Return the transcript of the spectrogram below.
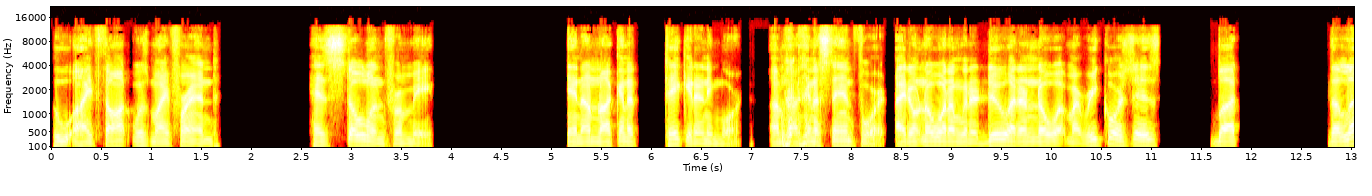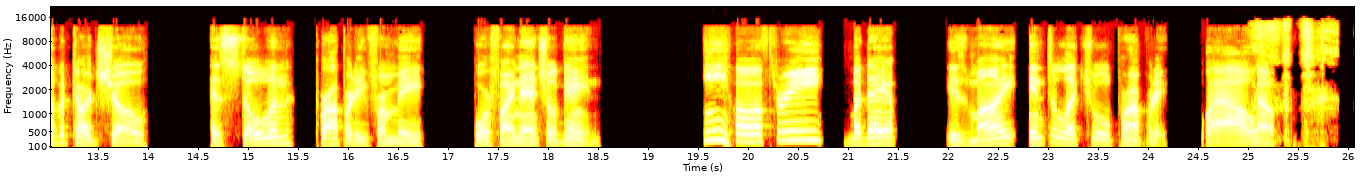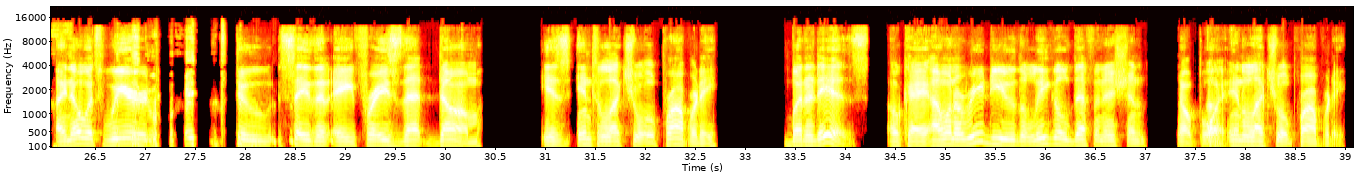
who I thought was my friend, has stolen from me. And I'm not going to take it anymore. I'm not going to stand for it. I don't know what I'm going to do. I don't know what my recourse is. But the Le Batard show has stolen property from me for financial gain. Hee haw three, badap is my intellectual property. Wow. Now, I know it's weird to say that a phrase that dumb is intellectual property, but it is. Okay. I want to read you the legal definition Oh boy. of intellectual property.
